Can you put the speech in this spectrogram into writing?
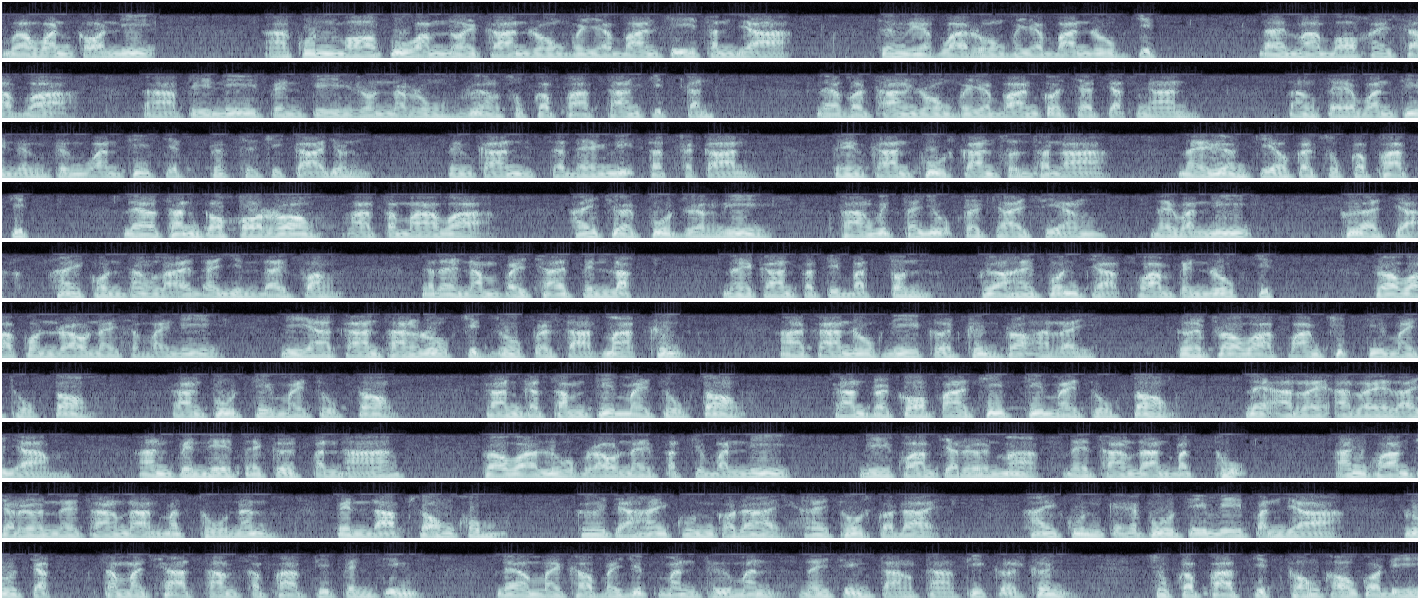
เมื่อวันก่อนนี้คุณหมอผู้อำนวยการโรงพยาบาลศรีธัญญา ซึ่งเรียกว่าโรงพยาบาลโรคจิต ได้มาบอกให้ทราบว่าปีนี้เป็นปีรณรงค์เรื่องสุขภาพทางจิตกัน แล้วก็ทางโรงพยาบาลก็จะจัดงาน ตั้งแต่วันที่หนึ่งถึงวันที่เจ็ดพฤศจิกายน เป็นการแสดงนิทรรศการ เป็นการพูดการสนทนา ในเรื่องเกี่ยวกับสุขภาพจิต แล้วท่านก็ขอร้องอาตมาว่าให้ช่วยพูดเรื่องนี้ ทางวิทยุกระจายเสียงในวันนี้ เพื่อจะให้คนทั้งหลายได้ยินได้ฟัง จะได้นำไปใช้เป็นหลักในการปฏิบัติตน พื่อให้พ้นจากความเป็นโรคจิต เพราะว่าคนเราในสมัยนี้มีอาการทางโรคจิตโรคประสาทมากขึ้น อาการโรคนี้เกิดขึ้นเพราะอะไร เกิดเพราะว่าความคิดที่ไม่ถูกต้อง การพูดที่ไม่ถูกต้อง การกระทำที่ไม่ถูกต้อง การประกอบอาชีพที่ไม่ถูกต้อง และอะไรอะไรหลายอย่าง อันเป็นเหตุให้เกิดปัญหา เพราะว่าโลกเราในปัจจุบันนี้มีความเจริญมากในทางด้านวัตถุ อันความเจริญในทางด้านวัตถุนั้นเป็นดาบสองคม คือจะให้คุณก็ได้ ให้โทษก็ได้ ให้คุณแก่ผู้ที่มีปัญญา รู้จักธรรมชาติตามสภาพที่เป็นจริง แล้วไม่เข้าไปยึดมั่นถือมั่นในสิ่งต่างๆที่เกิดขึ้น สุขภาพจิตของเขาก็ดี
